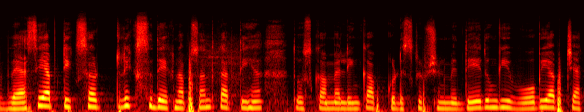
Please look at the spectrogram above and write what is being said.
वैसे आप टिक्स और ट्रिक्स देखना पसंद करती हैं तो उसका मैं लिंक आपको डिस्क्रिप्शन में दे दूँगी, वो भी आप चेक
